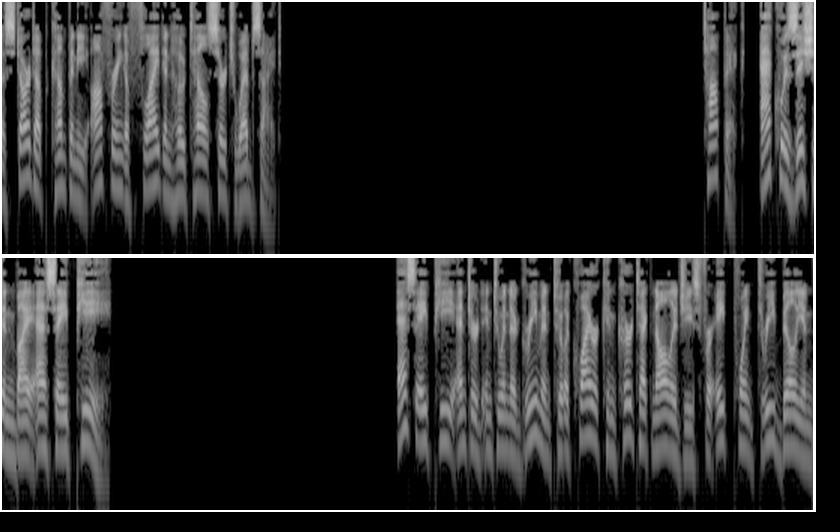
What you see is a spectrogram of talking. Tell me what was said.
a startup company offering a flight and hotel search website. Topic: Acquisition by SAP. SAP entered into an agreement to acquire Concur Technologies for $8.3 billion.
